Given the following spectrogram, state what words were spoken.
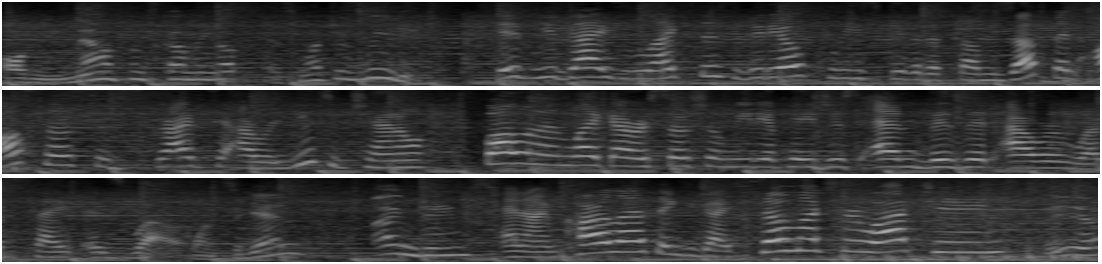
all the announcements coming up as much as we did. If you guys like this video, please give it a thumbs up and also subscribe to our YouTube channel, follow and like our social media pages, and visit our website as well. Once again, I'm James. And I'm Carla. Thank you guys so much for watching. See ya.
